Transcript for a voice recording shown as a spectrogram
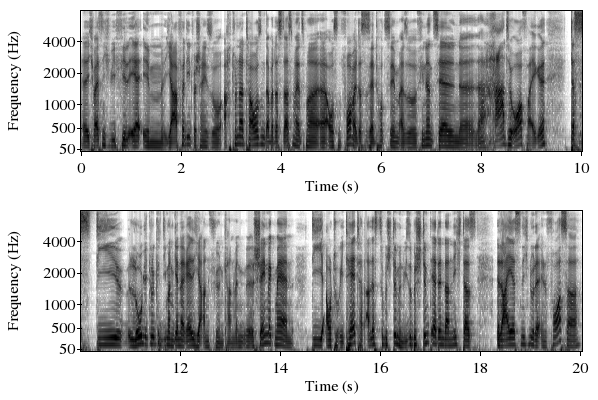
Äh, ich weiß nicht, wie viel er im Jahr verdient. Wahrscheinlich so 800.000, aber das lassen wir jetzt mal äh, außen vor, weil das ist ja trotzdem also finanziell eine, eine harte Ohrfeige. Das ist die Logiklücke, die man generell hier anführen kann. Wenn äh, Shane McMahon die Autorität hat, alles zu bestimmen, wieso bestimmt er denn dann nicht, dass Elias nicht nur der Enforcer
